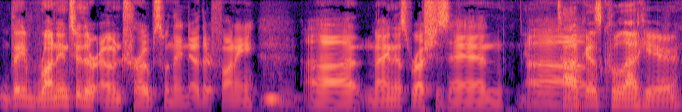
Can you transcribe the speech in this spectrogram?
they run into their own tropes when they know they're funny. Uh, Magnus rushes in. Uh, Taako's cool out here,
